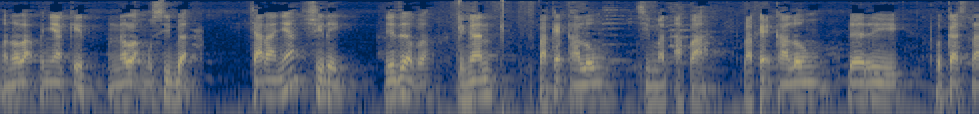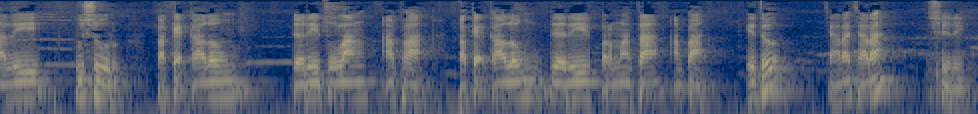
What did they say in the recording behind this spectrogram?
menolak penyakit, menolak musibah. Caranya syirik. Yaitu apa? Dengan pakai kalung jimat apa? Pakai kalung dari bekas tali busur, pakai kalung dari tulang apa? Pakai kalung dari permata apa? Itu cara-cara syirik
